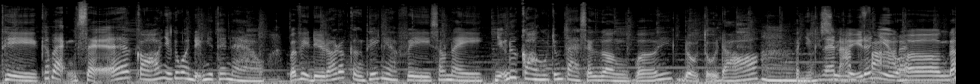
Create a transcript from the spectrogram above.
thì các bạn sẽ có những cái quan điểm như thế nào bởi vì điều đó rất cần thiết nha vì sau này những đứa con của chúng ta sẽ gần với độ tuổi đó và những cái Gen suy nghĩ đó nhiều đấy. hơn đó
